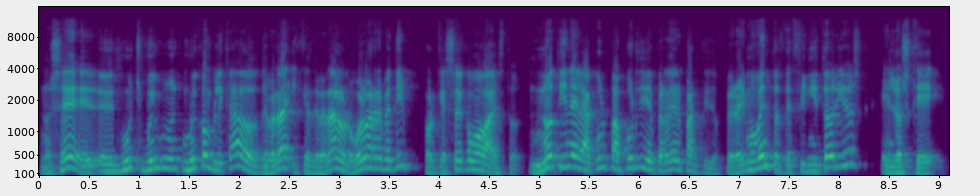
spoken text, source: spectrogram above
No sé, es muy, complicado, de verdad, y que de verdad lo vuelvo a repetir porque sé cómo va esto. No tiene la culpa Purdy de perder el partido, pero hay momentos definitorios en los que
